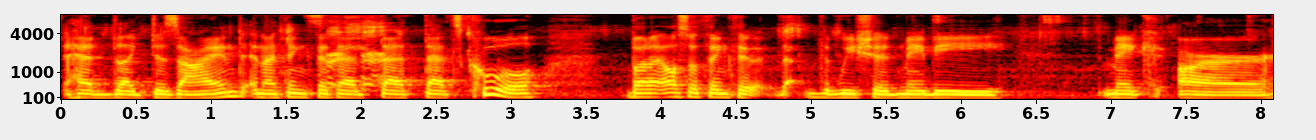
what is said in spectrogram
had like designed, and I think that For that, sure. that that's cool. But I also think that that we should maybe make our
